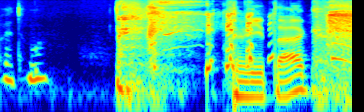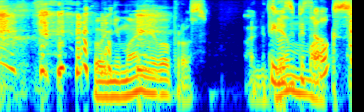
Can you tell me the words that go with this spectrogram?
Поэтому Итак, внимание, вопрос. А где его записал? Макс?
